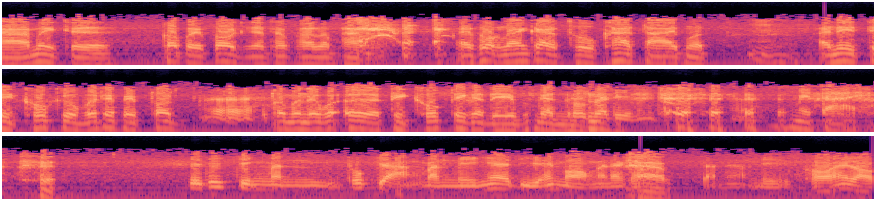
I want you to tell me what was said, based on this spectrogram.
หาไม่เจอ ก็ไปปล้นกันทัพพาลำพังไอ้พวกนั้นก็ถูกฆ่าตายหมด อืมอันนี้ติดคุกอยู่ไม่ได้ไปปล้นเออก็มันเลยว่าเออ ติดคุกติดคดีเหมือนกันติดคุกก็ดีเหมือนกันไม่ตายที่ที่จริงมันทุกอย่างมันมีแง่ดีให้มองนะคครัรับบอาจารย์นะมีขอให้เรา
